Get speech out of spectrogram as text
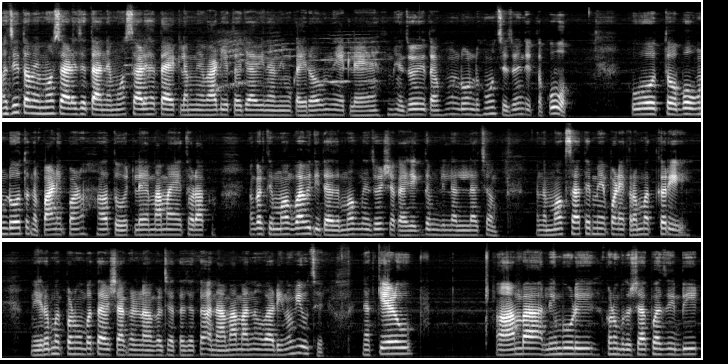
હજી તમે મોસાળે જતા અને મોસાળે હતા એટલે અમને વાડીએ તો જ આવીને હું કાંઈ રહું નહીં એટલે મેં જોયું તો હું ઊંડ શું છે જોયું તો કૂવો. કૂવો તો બહુ ઊંડો હતો ને પાણી પણ હતું એટલે મામાએ થોડાક આગળથી મગ વાવી દીધા મગને જોઈ શકાય એકદમ લીલા લીલા છમ. અને મગ સાથે મેં પણ એક રમત કરી ને રમત પણ હું બતાવીશ આગળના આગળ જતાં જતાં. અને આ મામાનું વાડીનું વ્યૂ છે. ને કેળું આંબા, લીંબુડી, ઘણું બધું શાકભાજી, બીટ,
